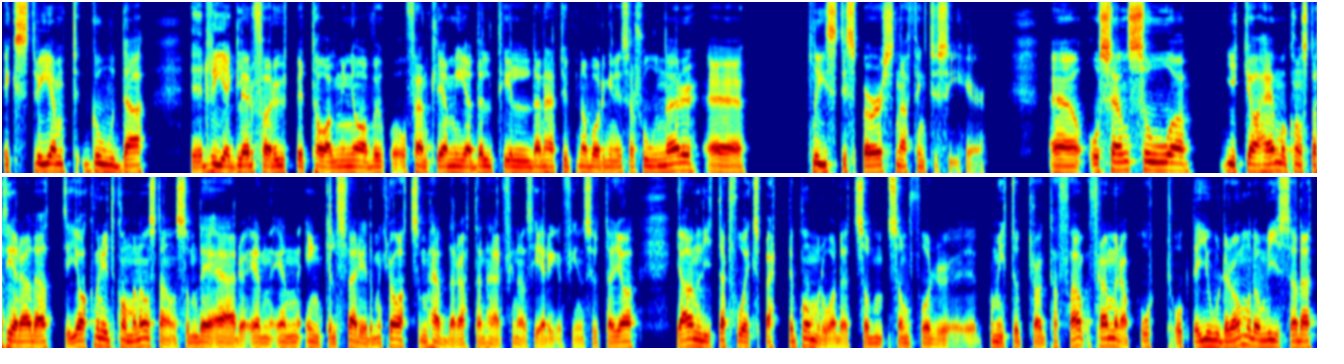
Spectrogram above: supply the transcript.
extremt goda eh, regler för utbetalning av offentliga medel till den här typen av organisationer. Eh, please disperse, nothing to see here. Eh, och sen så gick jag hem och konstaterade att jag kommer inte komma någonstans om det är en, en enkel sverigedemokrat som hävdar att den här finansieringen finns. Utan jag, jag anlitar två experter på området som, som får eh, på mitt uppdrag ta fram, en rapport. Och det gjorde de och de visade att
